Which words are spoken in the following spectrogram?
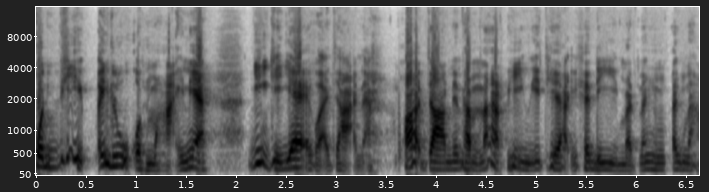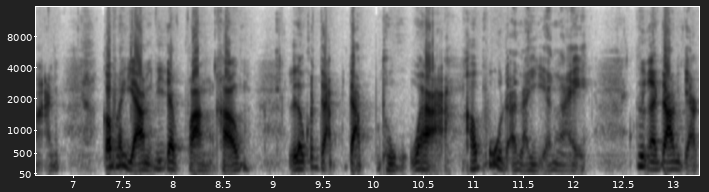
คนที่ไม่รู้กฎหมายเนี่ย ยิ่งจะแย่กว่าอาจารย์นะเพราะอาจารย์เนี่ยทำหน้าที่วิทยาคดีมาตั้งตั้งนาน ก็พยายามที่จะฟังเขา แล้วก็จับจับถูกว่าเขาพูดอะไรยังไง ซึ่งอาจารย์อยาก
